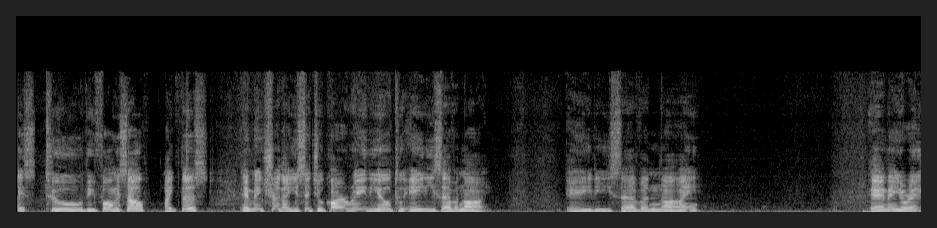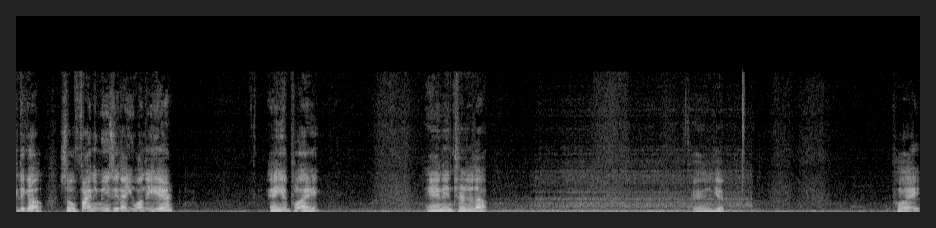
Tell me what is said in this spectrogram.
to the phone itself like this and make sure that you set your car radio to 87.9 87.9 and then you're ready to go. So find the music that you want to hear and hit play and then turn it up. And hit play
